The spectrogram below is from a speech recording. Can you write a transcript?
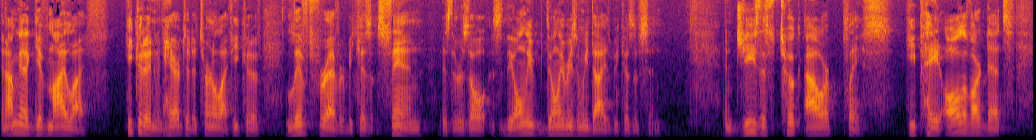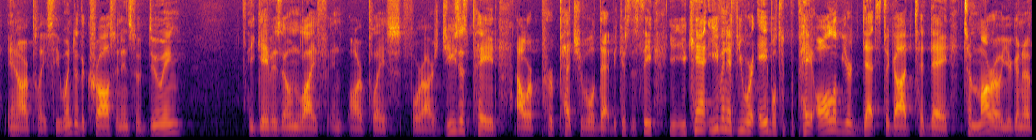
And I'm going to give my life he could have inherited eternal life. He could have lived forever because sin is the result. The only, the only reason we die is because of sin. And Jesus took our place. He paid all of our debts in our place. He went to the cross, and in so doing, he gave his own life in our place for ours. Jesus paid our perpetual debt because, to see, you, you can't, even if you were able to pay all of your debts to God today, tomorrow you're going to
